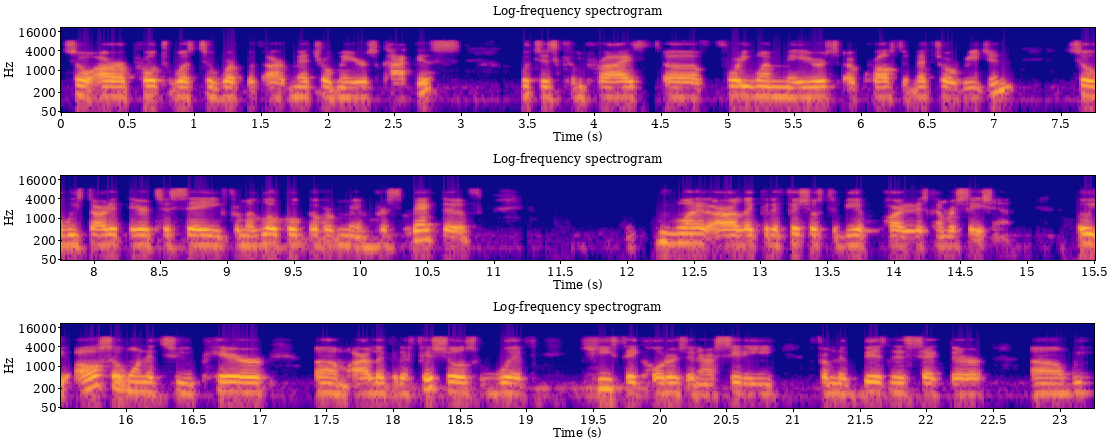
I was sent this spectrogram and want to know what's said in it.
So our approach was to work with our Metro Mayors Caucus, which is comprised of 41 mayors across the metro region. So we started there to say, from a local government perspective, we wanted our elected officials to be a part of this conversation. But we also wanted to pair um, our elected officials with key stakeholders in our city from the business sector. Um, we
